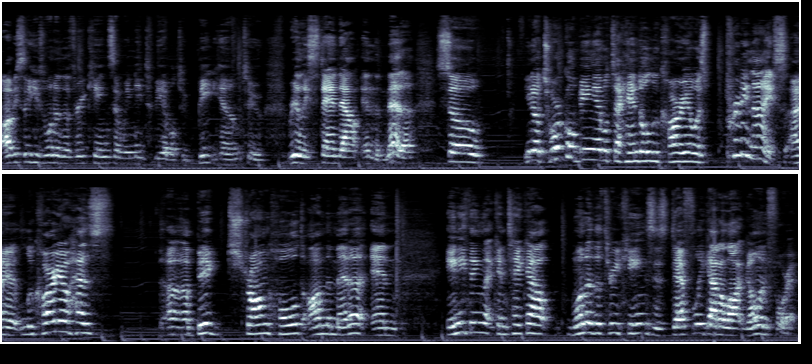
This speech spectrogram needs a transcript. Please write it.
obviously he's one of the three kings and we need to be able to beat him to really stand out in the meta. So, you know, Torkoal being able to handle Lucario is pretty nice. I, Lucario has a, a big stronghold on the meta and anything that can take out one of the three kings has definitely got a lot going for it.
